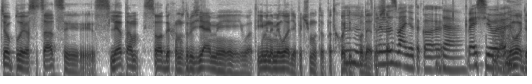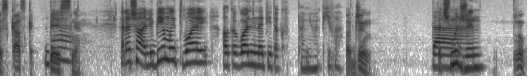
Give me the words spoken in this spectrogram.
теплые ассоциации с летом, с отдыхом, с друзьями. И вот именно мелодия почему-то подходит угу. под это ну, все. название такое да. красивое. Да, мелодия, сказка, да. песня. Хорошо, любимый твой алкогольный напиток? Помимо пива. Джин. Да. Почему джин? Ну,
